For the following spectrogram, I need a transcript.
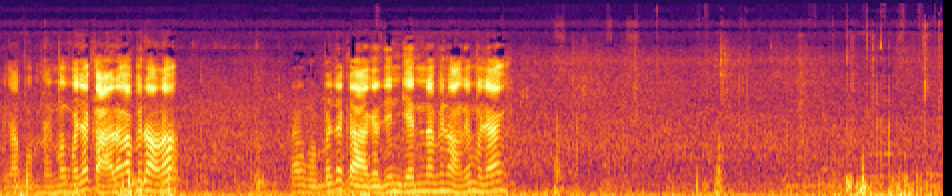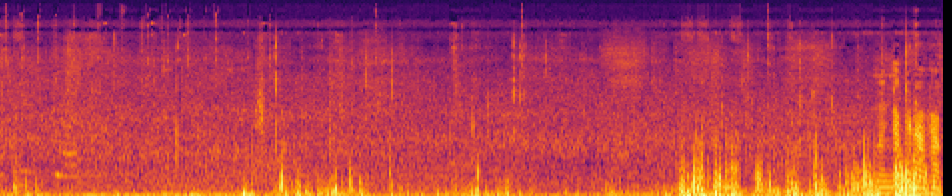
นะครับผมให้เมืองบรรยากาศนะครับพี่น้องเนาะนะครับผมบรรยากาศกันเย็นๆนะพี่น้องเนี่ยหมดแล้วมันกับพี่น้องครับ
